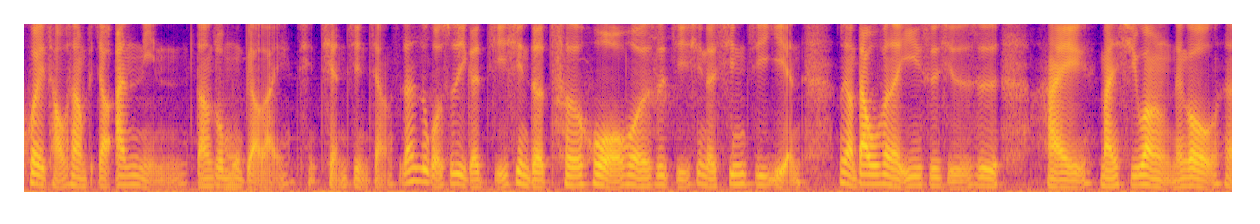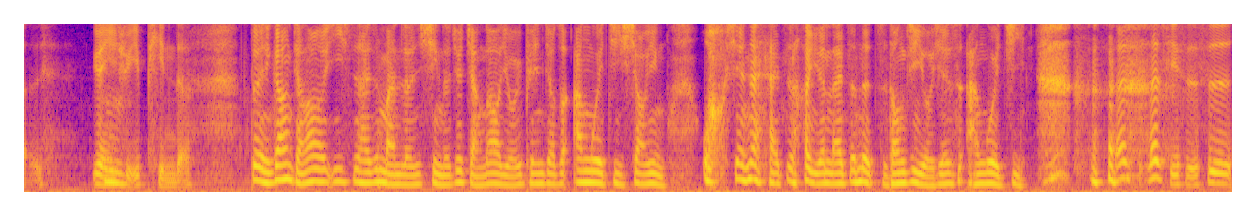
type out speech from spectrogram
会朝上比较安宁当做目标来前前进这样子，但是如果是一个急性的车祸或者是急性的心肌炎，我想大部分的医师其实是还蛮希望能够愿意去一拼的。对你刚刚讲到医师还是蛮人性的，就讲到有一篇叫做安慰剂效应，我现在才知道原来真的止痛剂有些是安慰剂。那那其实是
